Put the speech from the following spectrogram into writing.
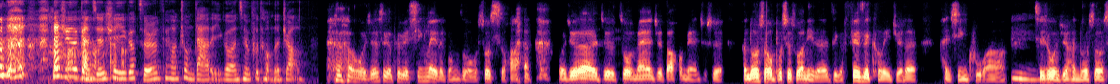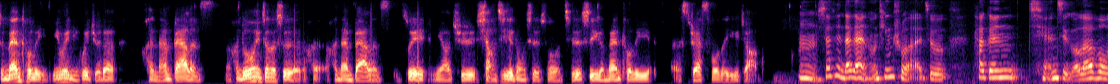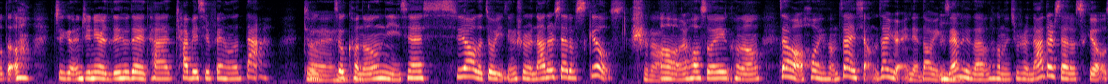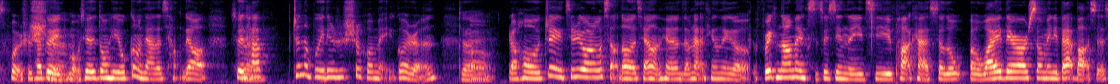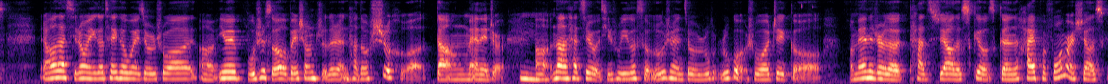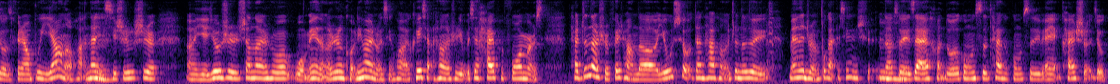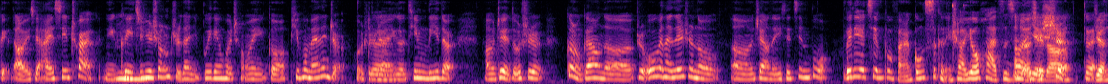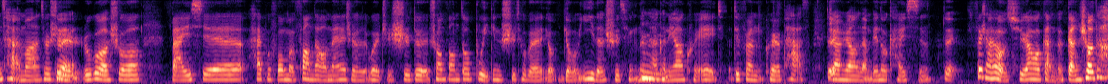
但是又感觉是一个 责任非常重大的一个完全不同的 job。我觉得是个特别心累的工作。我说实话，我觉得就是做 manager 到后面，就是很多时候不是说你的这个 physically 觉得很辛苦啊，嗯，其实我觉得很多时候是 mentally，因为你会觉得。很难 balance，很多东西真的是很很难 balance，所以你要去想这些东西的时候，其实是一个 mentally stressful 的一个 job。嗯，相信大家也能听出来，就它跟前几个 level 的这个 engineer day to day 它差别其实非常的大。对，就可能你现在需要的就已经是 another set of skills。是的。嗯，然后所以可能再往后，你可能再想的再远一点，到 executive level，它可能就是 another set of skills，或者是它对某些东西又更加的强调，所以它。真的不一定是适合每一个人，对。然后这个其实又让我想到了前两天咱们俩听那个 Freakonomics 最近的一期 podcast，叫做呃 Why There Are So Many Bad Bosses。然后它其中一个 takeaway 就是说，呃，因为不是所有被升职的人他都适合当 manager，嗯，那他其实有提出一个 solution，就是如如果说这个。Manager 的他需要的 skills 跟 high performer 需要的 skills 非常不一样的话，那你其实是，呃，也就是相当于说，我们也能认可另外一种情况，也可以想象的是，有一些 high performers 他真的是非常的优秀，但他可能真的对 management 不感兴趣。那所以在很多公司 tech 公司里边也开始就给到一些 IC track，你可以继续升职，但你不一定会成为一个 people manager 或者是这样一个 team leader。然后这也都是。各种各样的是 organizational，嗯，这样的一些进步，不一定进步，反正公司肯定是要优化自己的这个人才嘛。就是如果说把一些 high performer 放到 manager 的位置，是对双方都不一定是特别有有益的事情，那他肯定要 create different career path，这样让两边都开心。对。非常有趣，让我感的感受到，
